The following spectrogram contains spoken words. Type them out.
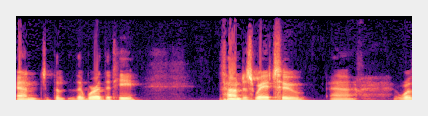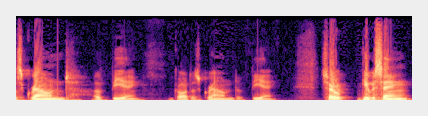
And the, the word that he found his way to uh, was ground of being. God is ground of being. So he was saying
